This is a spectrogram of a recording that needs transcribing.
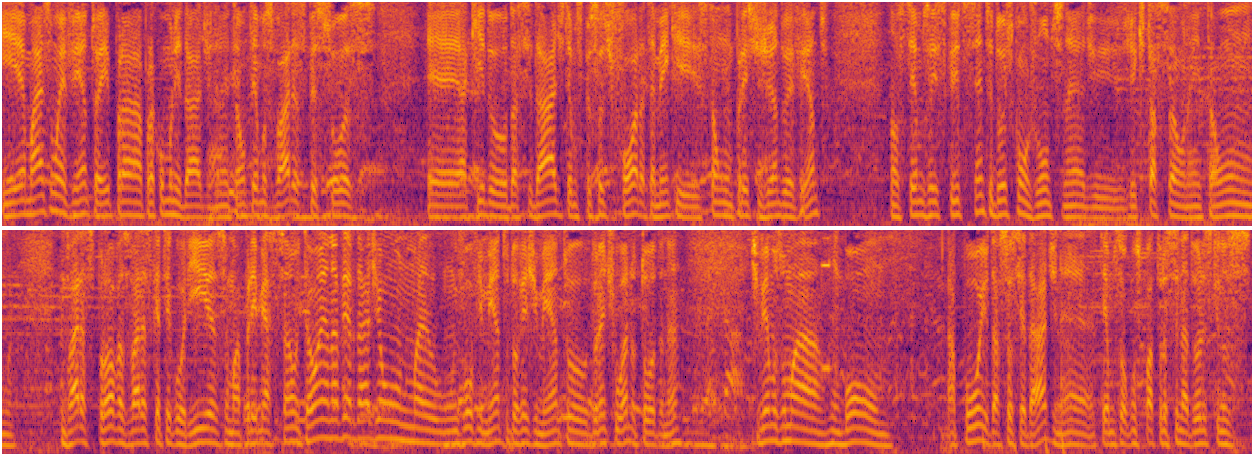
E é mais um evento aí para a comunidade, né? Então temos várias pessoas é, aqui do, da cidade, temos pessoas de fora também que estão prestigiando o evento. Nós temos aí escritos 102 conjuntos né, de, de equitação, né? Então, várias provas, várias categorias, uma premiação. Então, é, na verdade, é um, uma, um envolvimento do regimento durante o ano todo, né? Tivemos uma, um bom apoio da sociedade, né? Temos alguns patrocinadores que nos,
